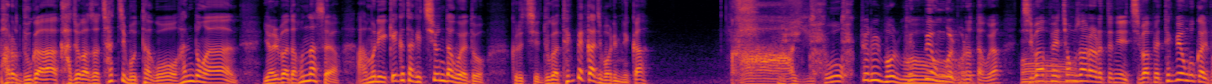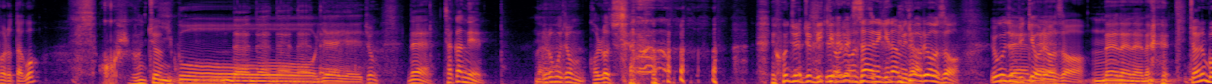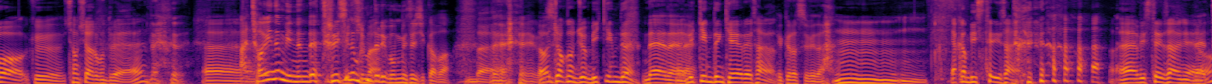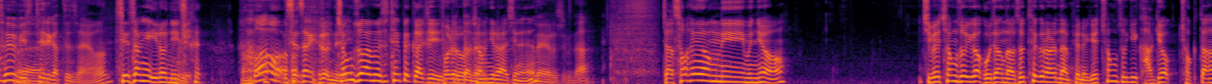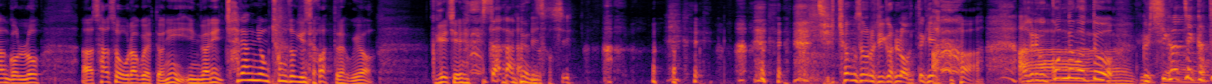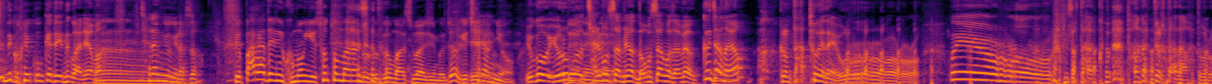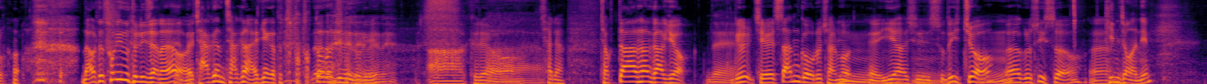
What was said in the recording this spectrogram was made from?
바로 누가 가져가서 찾지 못하고 한동안 열받아 혼났어요. 아무리 깨끗하게 치운다고 해도 그렇지 누가 택배까지 버립니까? 아 이거 택배를 뭘 뭐. 택배 온 걸 버렸다고요? 집 앞에 청소하라 그랬더니 집 앞에 택배 온 것까지 버렸다고? 어, 이건 좀. 이거 네네네네. 예예 좀 네 작가님 이런 거 좀 걸러 주세요. 이건 좀, 좀 믿기 어려운 사연이긴 합니다. 믿기 어려워서 요거 좀 네, 믿기 네. 어려워서 네네네네. 저는 뭐, 그, 청취자 여러분들의. 에, 아 저희는 믿는데 들으시는 믿지만. 분들이 못 믿으실까봐. 네. 네, 어. 조금 좀 믿기 힘든. 네네. 네, 믿기 힘든 계열의 사연. 그렇습니다. 음, 음, 음, 음. 약간 미스테리 사연. 네, 미스테리 사연이에요. 네, 토요 네. 미스테리 같은 사연. 세상에 이런 일이. wow 세상에 이런 일. 청소하면서 택배까지 또 버렸다는. 정리를 하시는. 네 그렇습니다. 자, 서혜영님은요. 집에 청소기가 고장나서 퇴근하는 남편에게 청소기 가격 적당한 걸로 아, 사서 오라고 했더니 인간이 차량용 청소기 사왔더라고요. 그게 제일 싸다면서. 씨. 집 청소를 이걸로 어떻게? 아 그리고 꽂는 것도 그 그렇죠. 시가잭 같은 거에 꽂게 돼 있는 거 아니야? 막 음. 차량용이라서. 그 빨아들이는 구멍이 손톱만한 거 그거 말씀하시는 거죠? 이게 차량용. 예. 요거 요런 거 네네네. 네. 잘못 사면 너무 싼 거 사면 끄잖아요. 그럼 다 토해내. 우르르르르르. 그러면서 다 바깥으로 다 나오도록. 나올 때 소리도 들리잖아요. 작은 작은 알갱이가 또 톡톡톡 떨어지는 소리. 네네네네. 아 그래요. 차량 적당한 가격. 네. 을 제일 싼 거로 잘못 음. 예, 이해하실 수도 있죠. 예, 그럴 수 있어요. 예. 김정아님.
